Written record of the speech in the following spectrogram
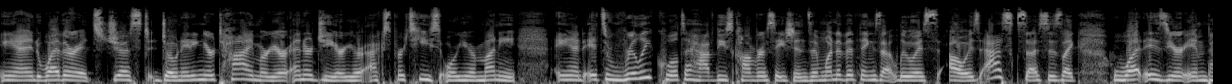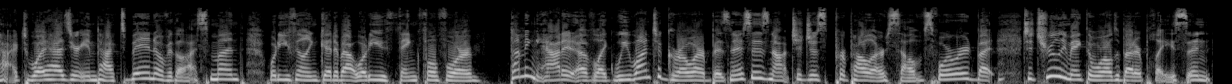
And whether it's just donating your time or your energy or your expertise or your money. And it's really cool to have these conversations. And one of the things that Lewis always asks us is like, what is your impact? What has your impact been over the last month? What are you feeling good about? What are you thankful for? Coming at it of like we want to grow our businesses not to just propel ourselves forward but to truly make the world a better place. And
